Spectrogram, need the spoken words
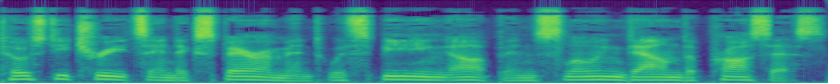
toasty treats and experiment with speeding up and slowing down the process.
